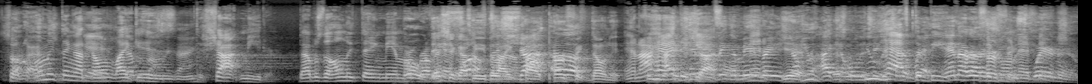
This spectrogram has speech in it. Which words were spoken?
So okay. the only thing I don't yeah, like is the, the shot meter. That was the only thing me and my Bro, brother. That shit got to be like about perfect, don't it? And I had to shot. Make a mid-range yeah, you, you have to be perfect on that. Swear now.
